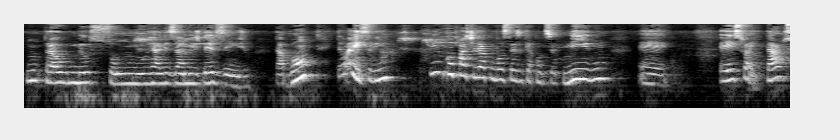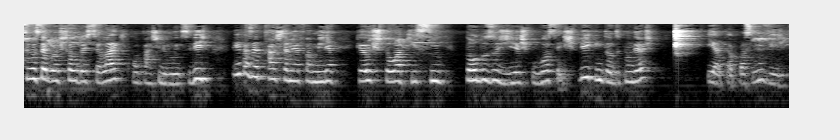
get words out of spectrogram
comprar o meu sonho, realizar meus desejos, tá bom? Então é isso, vim, vim compartilhar com vocês o que aconteceu comigo. É, é isso aí, tá? Se você gostou, deixe seu like, compartilhe muito esse vídeo. Vem fazer parte da minha família, que eu estou aqui sim, todos os dias com vocês. Fiquem todos com Deus e até o próximo vídeo.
